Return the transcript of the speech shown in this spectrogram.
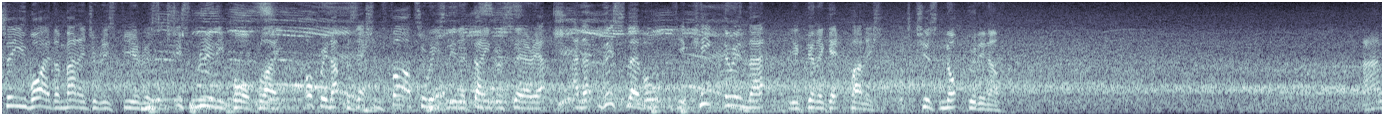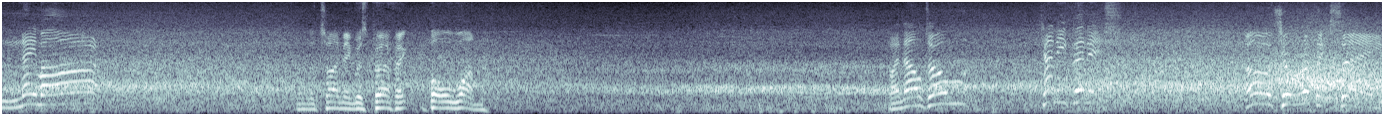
see why the manager is furious. It's just really poor play, offering up possession far too easily in a dangerous area. And at this level, if you keep doing that, you're going to get punished. It's just not good enough. And Neymar! Well, the timing was perfect. Ball one. Wijnaldum. Can he finish? Oh, terrific save.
